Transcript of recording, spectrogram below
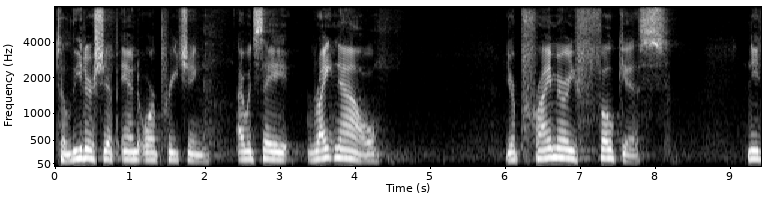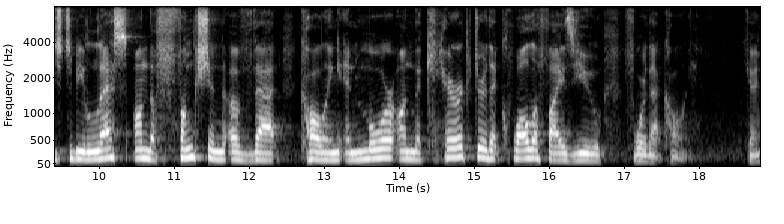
to leadership and or preaching, I would say right now, your primary focus needs to be less on the function of that calling and more on the character that qualifies you for that calling. Okay?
